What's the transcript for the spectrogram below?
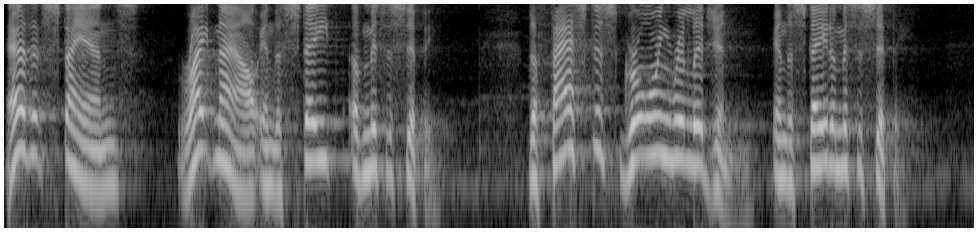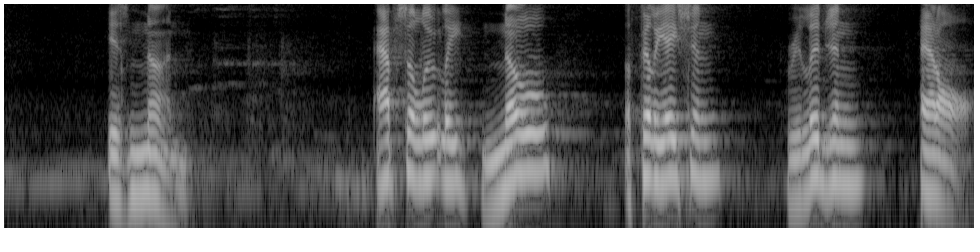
As it stands right now in the state of Mississippi, the fastest growing religion in the state of Mississippi is none. Absolutely no affiliation, religion at all.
